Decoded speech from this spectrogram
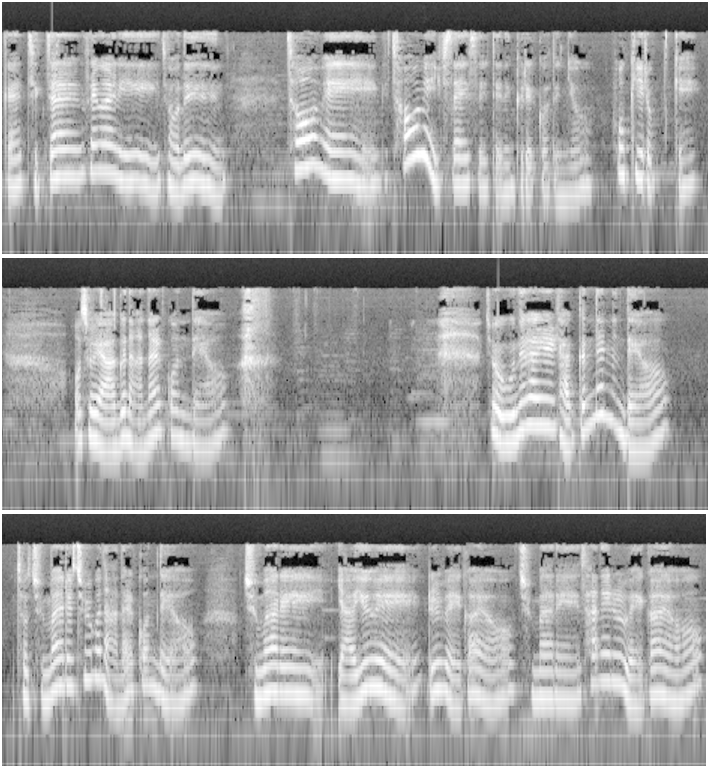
그러니까 직장 생활이 저는 처음에, 처음에 입사했을 때는 그랬거든요. 호기롭게. 어, 저 야근 안 할 건데요. 저 오늘 할 일 다 끝냈는데요. 저 주말에 출근 안 할 건데요. 주말에 야유회를 왜 가요? 주말에 사내를 왜 가요?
